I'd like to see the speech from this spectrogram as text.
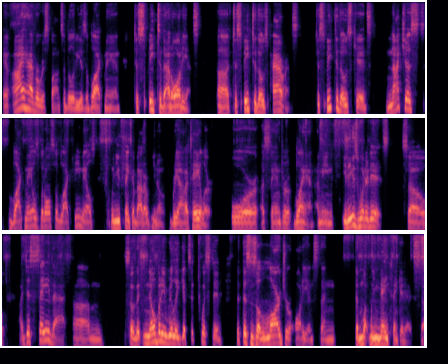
and I have a responsibility as a black man to speak to that audience, uh, to speak to those parents, to speak to those kids, not just black males, but also black females. When you think about a, you know, Breonna Taylor or a Sandra Bland, I mean, it is what it is. So I just say that um, so that nobody really gets it twisted that this is a larger audience than than what we may think it is. So.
